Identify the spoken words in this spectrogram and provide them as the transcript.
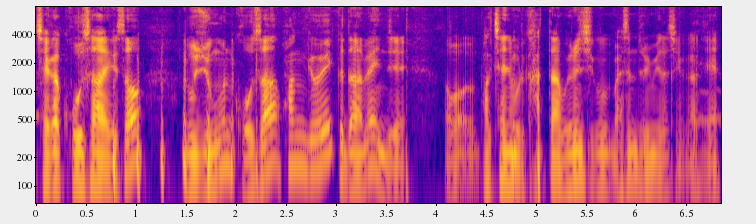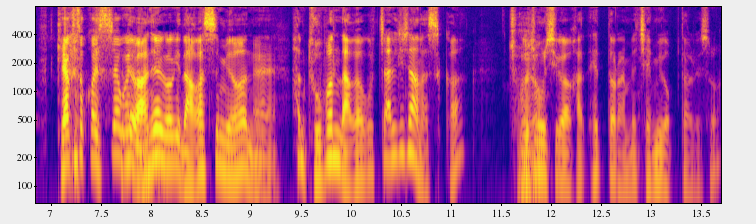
제가 고사에서 노중은 고사, 황교의 그 다음에 이제 어, 박찬님 우리 갔다 뭐 이런 식으로 말씀드립니다 제가 예. 계약서까지 쓰자고 만약에 거기 나갔으면 예. 한두 번 나가고 잘리지 않았을까? 노종훈 씨가 가- 했더라면 재미가 없다 그래서.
